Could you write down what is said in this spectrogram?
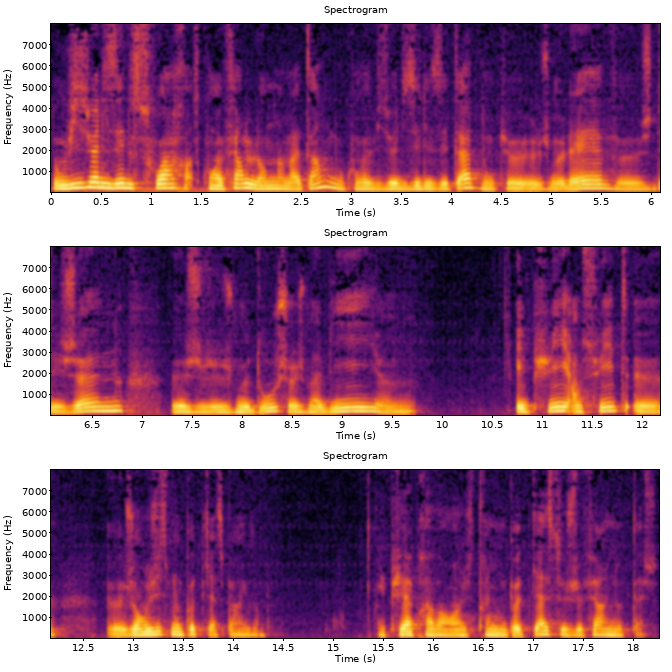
Donc visualiser le soir ce qu'on va faire le lendemain matin. Donc on va visualiser les étapes. Donc euh, je me lève, euh, je déjeune, je, me douche, je m'habille. et puis ensuite j'enregistre mon podcast par exemple. Et puis après avoir enregistré mon podcast, je vais faire une autre tâche.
